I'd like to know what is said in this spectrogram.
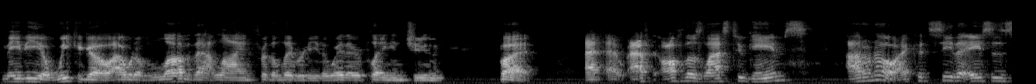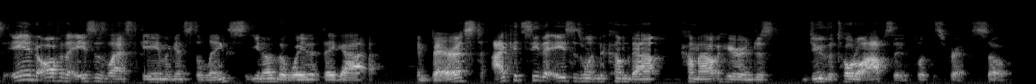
maybe a week ago, I would have loved that line for the Liberty, the way they were playing in June. But at, at, after, off of those last two games, I don't know. I could see the Aces, and off of the Aces' last game against the Lynx, you know, the way that they got embarrassed, I could see the Aces wanting to come down, come out here and just do the total opposite flip the script. So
